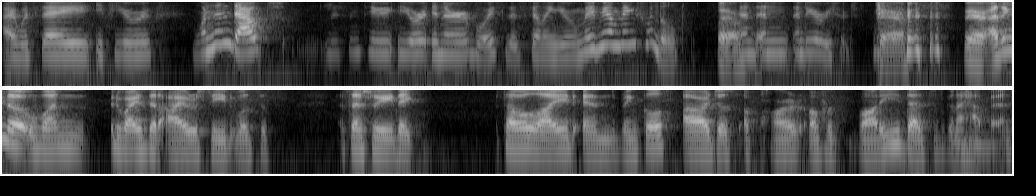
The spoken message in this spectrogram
i would say if you're when in doubt listen to your inner voice that's telling you maybe i'm being swindled Fair. and and and do your research Fair. Fair. I think the one advice that I received was just essentially like cellulite and wrinkles are just a part of a body that's just gonna mm-hmm. happen.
